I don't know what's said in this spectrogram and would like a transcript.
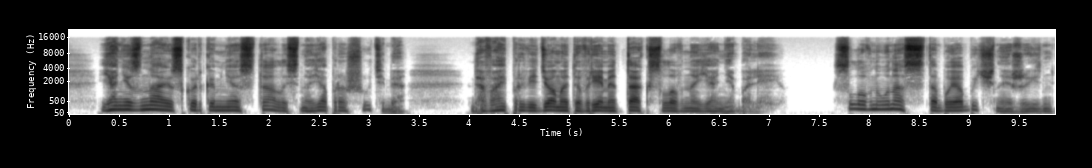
— «я не знаю, сколько мне осталось, но я прошу тебя, давай проведем это время так, словно я не болею. Словно у нас с тобой обычная жизнь,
